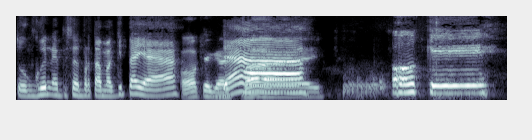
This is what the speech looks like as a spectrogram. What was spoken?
tungguin episode pertama kita ya. Oke guys, Dah. bye. Oke.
